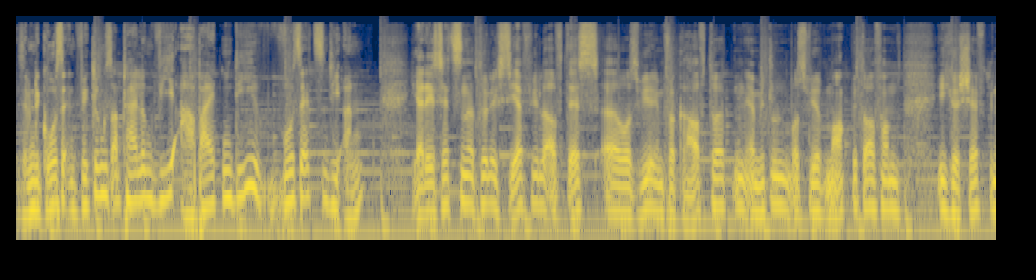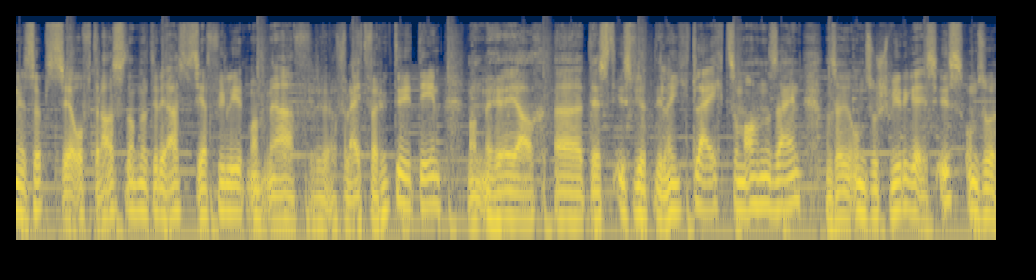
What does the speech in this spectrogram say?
Sie haben eine große Entwicklungsabteilung. Wie arbeiten die? Wo setzen die an? Ja, die setzen natürlich sehr viel auf das, äh, was wir im Verkauf dort ermitteln, was wir Marktbedarf haben. Ich als Chef bin ja selbst sehr oft draußen, habe natürlich auch sehr viele, manchmal auch vielleicht verrückte Ideen. Manchmal höre ich auch, äh, das wird nicht leicht zu machen sein. Also umso schwieriger es ist, umso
